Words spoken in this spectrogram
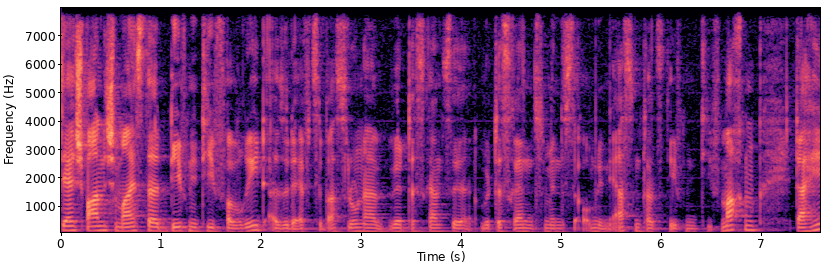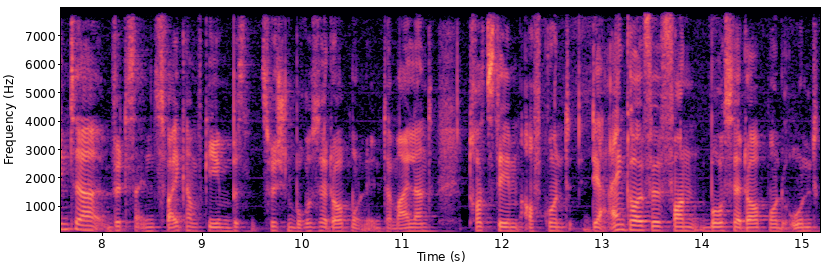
der spanische Meister definitiv Favorit, also der FC Barcelona wird das Ganze, wird das Rennen zumindest um den ersten Platz definitiv machen. Dahinter wird es einen Zweikampf geben bis zwischen Borussia Dortmund und Inter Mailand. Trotzdem aufgrund der Einkäufe von Borussia Dortmund und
